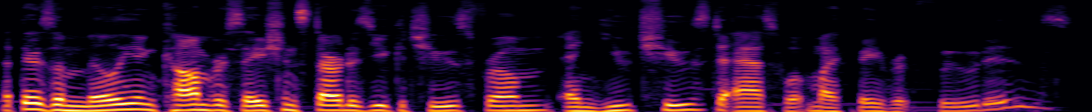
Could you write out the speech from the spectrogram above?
That there's a million conversation starters you could choose from, and you choose to ask what my favorite food is?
